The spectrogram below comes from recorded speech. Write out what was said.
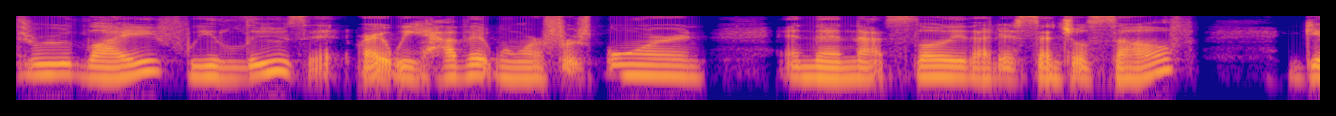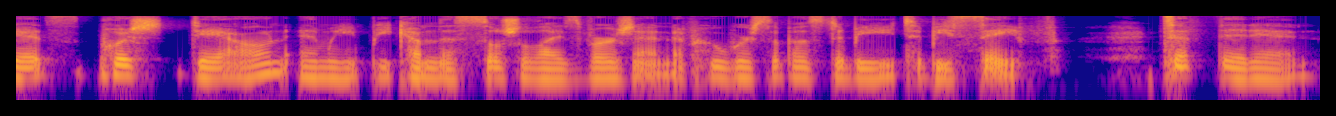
through life, we lose it, right? We have it when we're first born. And then that slowly, that essential self gets pushed down and we become this socialized version of who we're supposed to be to be safe, to fit in.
